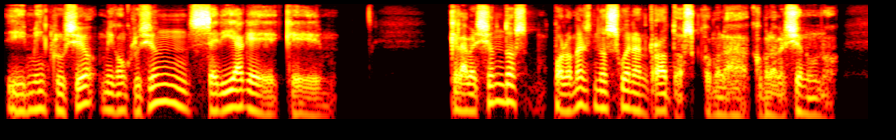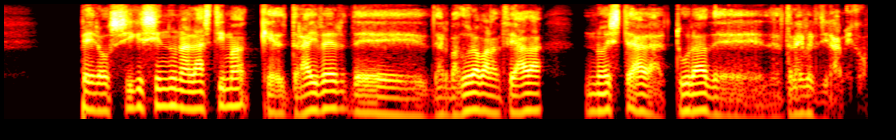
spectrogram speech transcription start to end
Y mi, conclusión sería que la versión 2 por lo menos no suenan rotos como la, como la versión 1. Pero sigue siendo una lástima que el driver de, armadura balanceada no esté a la altura del driver dinámico.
